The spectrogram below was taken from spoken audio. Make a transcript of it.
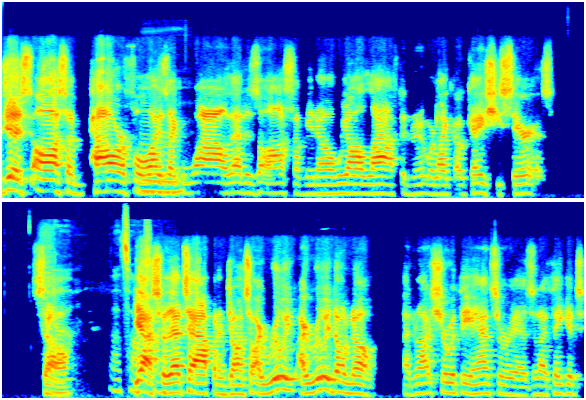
Just awesome, powerful. I was like, Mhm. wow, that is awesome. You know, we all laughed and we're like, okay, she's serious. So Yeah, that's awesome. yeah, so that's happening, John. So I really, I really don't know. I'm not sure what the answer is, and I think it's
